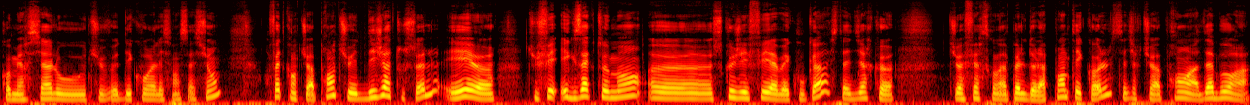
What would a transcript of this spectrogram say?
commercial où tu veux découvrir les sensations. En fait, quand tu apprends, tu es déjà tout seul et euh, tu fais exactement euh, ce que j'ai fait avec Uka, c'est-à-dire que tu vas faire ce qu'on appelle de la pente-école, c'est-à-dire que tu apprends d'abord à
